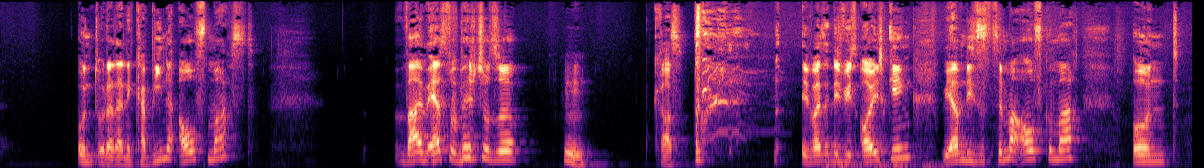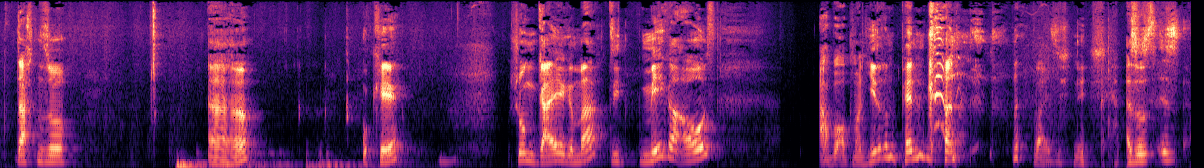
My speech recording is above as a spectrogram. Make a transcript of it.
und oder deine Kabine aufmachst, war im ersten Moment schon so, hm, krass. Ich weiß ja nicht, wie es euch ging. Wir haben dieses Zimmer aufgemacht und dachten so, aha, okay, schon geil gemacht, sieht mega aus, aber ob man hier drin pennen kann, weiß ich nicht. Also es ist.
